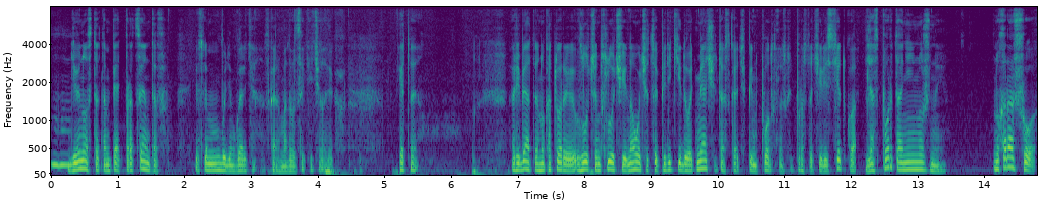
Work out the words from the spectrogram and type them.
95%, если мы будем говорить, скажем, о 20 человеках, это ребята, ну, которые в лучшем случае научатся перекидывать мяч, так сказать, в пинг-понг, так сказать, просто через сетку, для спорта они не нужны. Ну хорошо,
